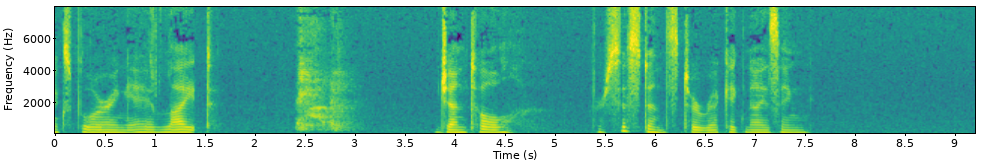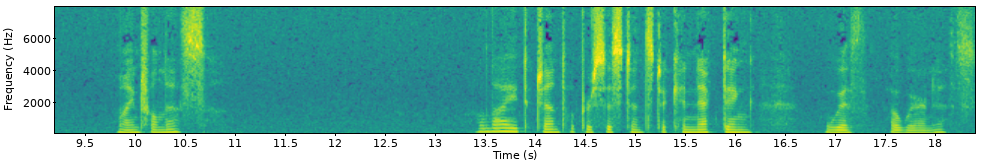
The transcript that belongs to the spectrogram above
exploring a light, gentle persistence to recognizing mindfulness. A light, gentle persistence to connecting with awareness.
